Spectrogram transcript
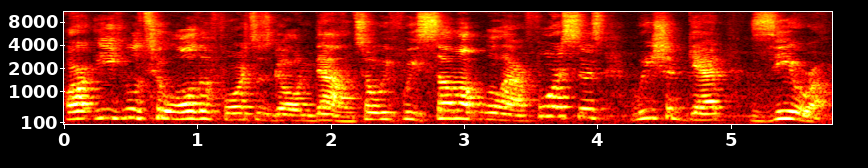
are equal to all the forces going down. So if we sum up all our forces, we should get zero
